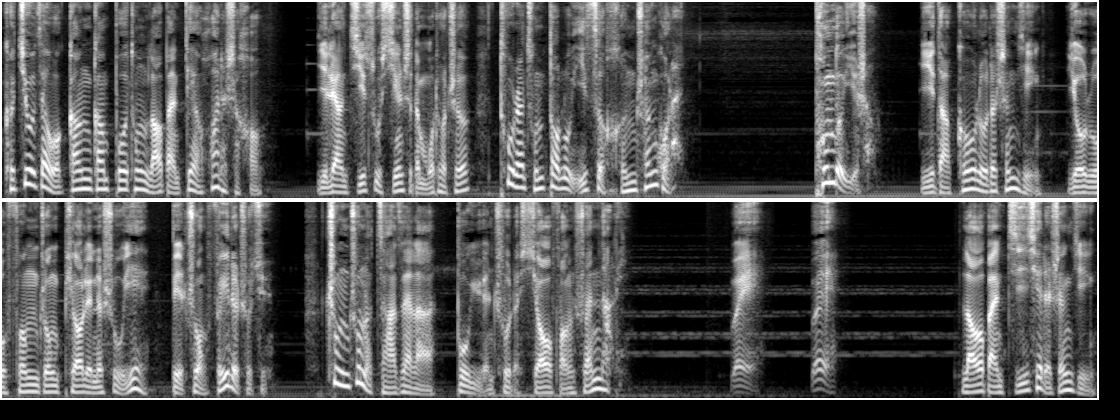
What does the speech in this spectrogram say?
可就在我刚刚拨通老板电话的时候，一辆急速行驶的摩托车突然从道路一侧横穿过来，砰的一声，一道佝偻的身影犹如风中飘零的树叶被撞飞了出去，重重的砸在了不远处的消防栓那里。喂，喂！老板急切的声音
